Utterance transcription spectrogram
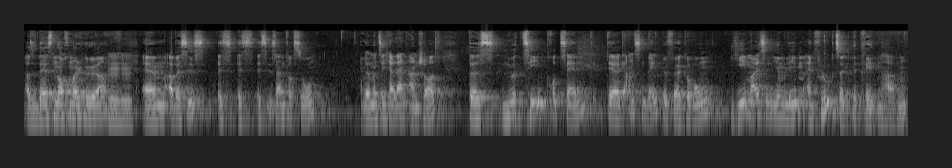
also der ist nochmal höher. Mhm. Ähm, aber es ist, es, es, es ist einfach so, wenn man sich allein anschaut, dass nur 10% der ganzen Weltbevölkerung jemals in ihrem Leben ein Flugzeug betreten haben.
